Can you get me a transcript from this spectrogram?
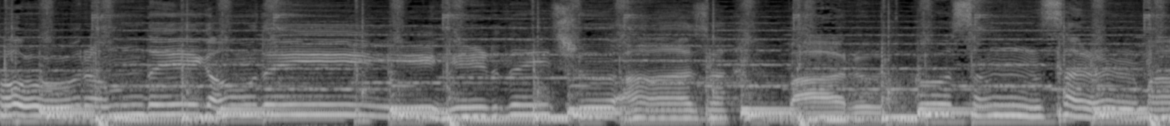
हो रम्दै गाउँदै हिँड्दैछु आज बारुदको संसारमा।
